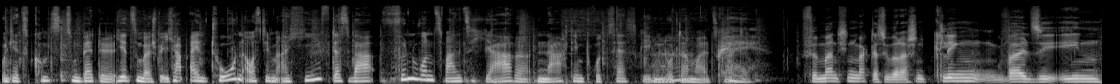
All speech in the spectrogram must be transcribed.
Und jetzt kommt es zum Battle. Hier zum Beispiel, ich habe einen Ton aus dem Archiv, das war 25 Jahre nach dem Prozess gegen ah, Luther Malzgard. Okay. Für manchen mag das überraschend klingen, weil sie ihn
